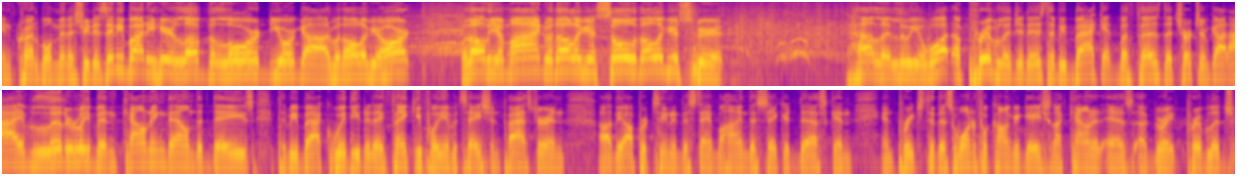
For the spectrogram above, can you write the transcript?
incredible ministry. Does anybody here love the Lord your God with all of your heart, with all of your mind, with all of your soul, with all of your spirit? Hallelujah. What a privilege it is to be back at Bethesda Church of God. I've literally been counting down the days to be back with you today. Thank you for the invitation, Pastor, and uh, the opportunity to stand behind this sacred desk and, and preach to this wonderful congregation. I count it as a great privilege.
